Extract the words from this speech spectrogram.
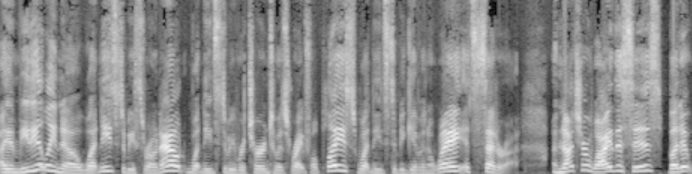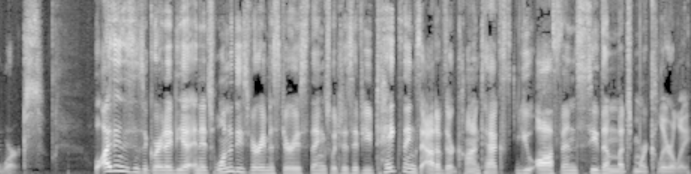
I immediately know what needs to be thrown out, what needs to be returned to its rightful place, what needs to be given away, etc. I'm not sure why this is, but it works. Well, I think this is a great idea. And it's one of these very mysterious things, which is if you take things out of their context, you often see them much more clearly.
